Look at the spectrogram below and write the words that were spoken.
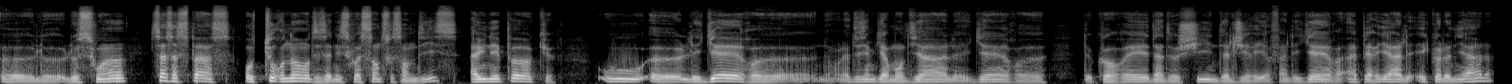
le soin ça, ça se passe au tournant des années 60-70, à une époque où euh, les guerres, euh, la Deuxième Guerre mondiale, les guerres euh, de Corée, d'Indochine, d'Algérie, enfin les guerres impériales et coloniales,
